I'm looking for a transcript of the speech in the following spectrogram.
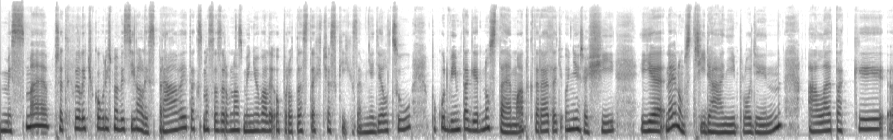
My jsme před chviličkou, když jsme vysílali zprávy, tak jsme se zrovna zmiňovali o protestech českých zemědělců. Pokud vím, tak jedno z témat, které teď oni řeší, je nejenom střídání plodin, ale taky eh,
